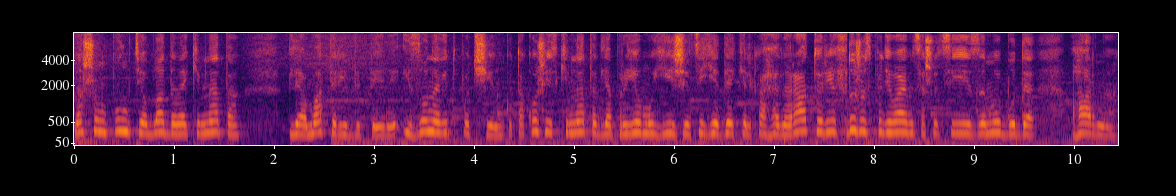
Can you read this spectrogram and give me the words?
В нашому пункті обладнана кімната для матері дитини і зона відпочинку. Також є кімната для прийому їжі. Це є декілька генераторів. Дуже сподіваємося, що цієї зими буде гарна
